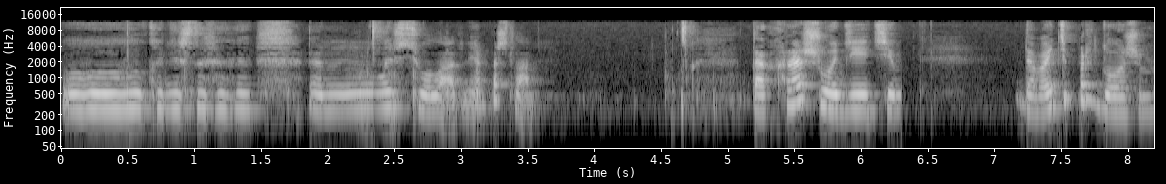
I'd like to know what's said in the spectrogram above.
Э, конечно, э, все, ладно, я пошла. Так, хорошо, дети. Давайте продолжим.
